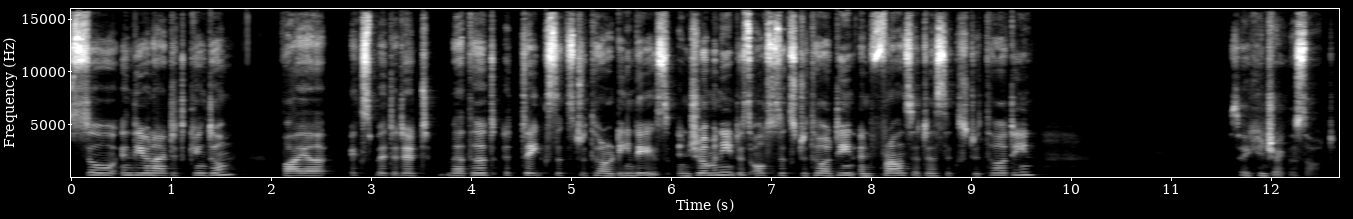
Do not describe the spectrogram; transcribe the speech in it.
So in the United Kingdom, via expedited method, it takes 6 to 13 days. In Germany, it is also 6 to 13. In France, it is 6 to 13. So you can check this out.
